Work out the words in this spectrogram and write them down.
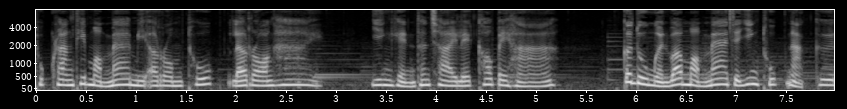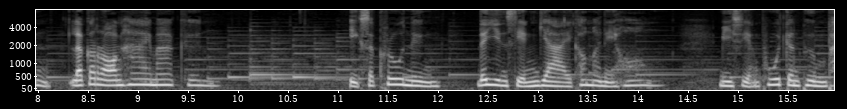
ทุกครั้งที่หม่อมแม่มีอารมณ์ทุกข์และร้องไห้ ยิ่งเห็นท่านชายเล็กเข้าไปหา ก็ดูเหมือนว่าหม่อมแม่จะยิ่งทุกข์หนักขึ้น แล้วก็ร้องไห้มากขึ้น อีกสักครู่หนึ่งได้ยินเสียงยายเข้ามาในห้อง มีเสียงพูดกันพึมพ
